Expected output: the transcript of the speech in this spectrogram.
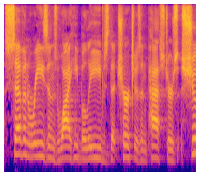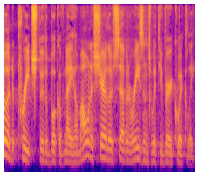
seven reasons why he believes that churches and pastors should preach through the book of Nahum. I want to share those seven reasons with you very quickly.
